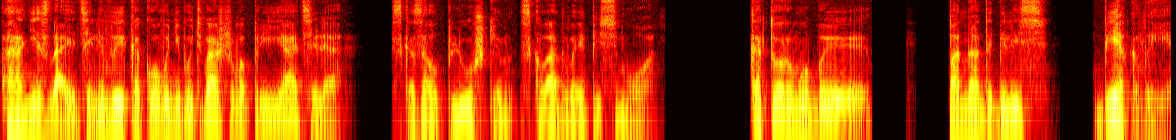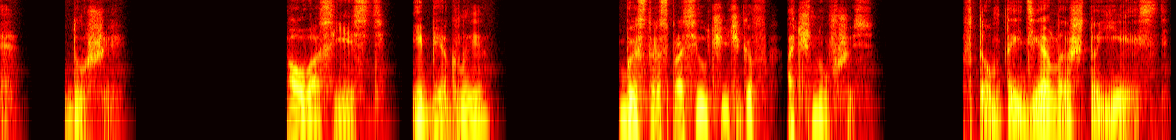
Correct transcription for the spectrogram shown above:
А не знаете ли вы какого-нибудь вашего приятеля, — сказал Плюшкин, складывая письмо, — которому бы понадобились беглые души? — А у вас есть и беглые? — быстро спросил Чичиков, очнувшись. — В том-то и дело, что есть.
